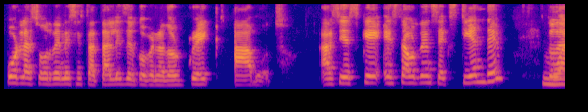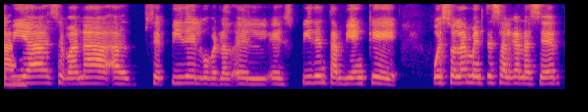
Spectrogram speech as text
por las órdenes estatales del gobernador Greg Abbott. Así es que esta orden se extiende. Todavía se van a, se pide el gobernador, el, piden también que pues solamente salgan a hacer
